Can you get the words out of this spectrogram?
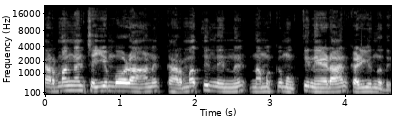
കർമ്മങ്ങൾ ചെയ്യുമ്പോഴാണ് കർമ്മത്തിൽ നിന്ന് നമുക്ക് മുക്തി നേടാൻ കഴിയുന്നത്.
